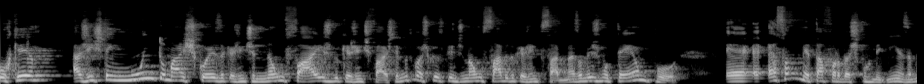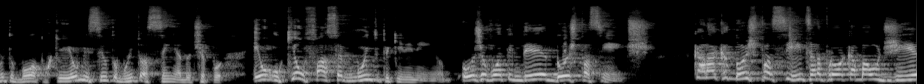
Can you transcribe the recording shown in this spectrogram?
Porque a gente tem muito mais coisa que a gente não faz do que a gente faz. Tem muito mais coisa que a gente não sabe do que a gente sabe. Mas ao mesmo tempo, é, é essa metáfora das formiguinhas é muito boa, porque eu me sinto muito assim, é do tipo, eu, o que eu faço é muito pequenininho. Hoje eu vou atender dois pacientes. Caraca, dois pacientes era para eu acabar o dia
